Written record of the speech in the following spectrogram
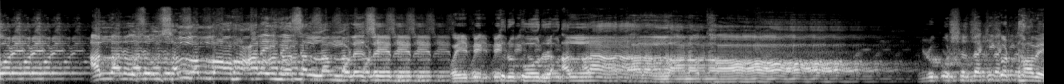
করে। আল্লাহ রাসূল সাল্লাল্লাহু আলাইহি ওয়াসাল্লাম বলেছেন, ওই ব্যক্তির উপর আল্লাহ তাআলা লানত রুকু কি করতে হবে?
